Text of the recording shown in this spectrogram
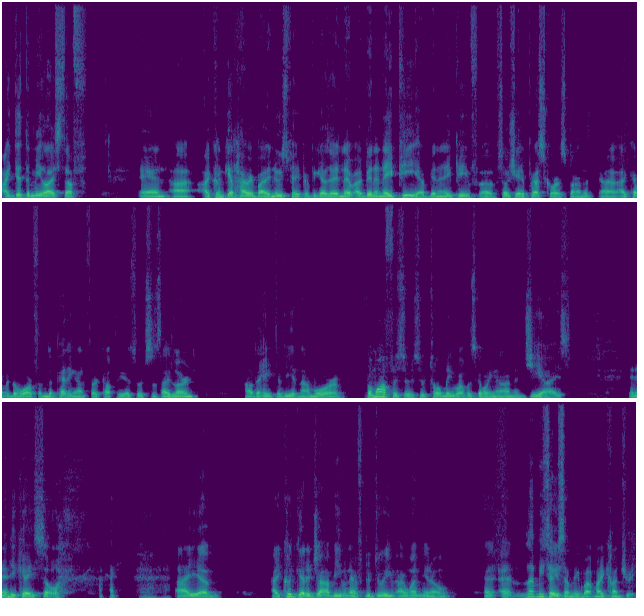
I did the My Lai stuff, and uh, I couldn't get hired by a newspaper because I never, I've been an AP, I've been an AP Associated Press correspondent. Uh, I covered the war from the Pentagon for a couple of years, which is I learned how to hate the Vietnam War from officers who told me what was going on and GIs. In any case, so I um, I couldn't get a job even after doing. I went, you know, and, and let me tell you something about my country.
